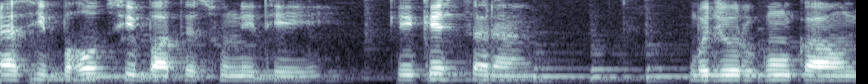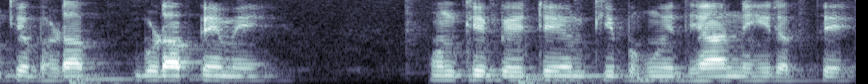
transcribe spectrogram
ऐसी बहुत सी बातें सुनी थी कि किस तरह बुज़ुर्गों का उनके बड़ा बुढ़ापे में उनके बेटे, उनकी बहुएँ ध्यान नहीं रखते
